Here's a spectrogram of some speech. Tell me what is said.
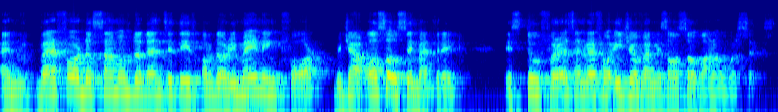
And therefore, the sum of the densities of the remaining four, which are also symmetric, is two first, and therefore each of them is also one over six.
